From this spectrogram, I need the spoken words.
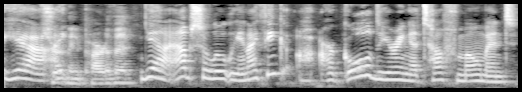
Yeah. Certainly I, part of it. Yeah, absolutely. And I think our goal during a tough moment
